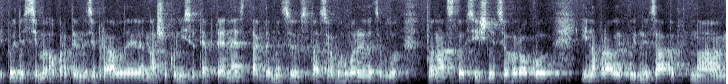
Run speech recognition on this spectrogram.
Відповідності ми оперативно зібрали нашу комісію ТЕП-ТНС, так, де ми цю ситуацію обговорили. Це було 12 січня цього року, і направили відповідний запит на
